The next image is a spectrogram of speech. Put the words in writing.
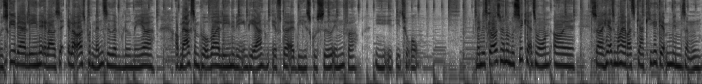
måske være alene, eller også, eller også på den anden side er vi blevet mere opmærksom på, hvor alene vi egentlig er, efter at vi skulle sidde indenfor i, i, i to år. Men vi skal også høre noget musik her til morgen, og øh, så her til morgen har jeg faktisk jeg har kigget igennem min sådan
